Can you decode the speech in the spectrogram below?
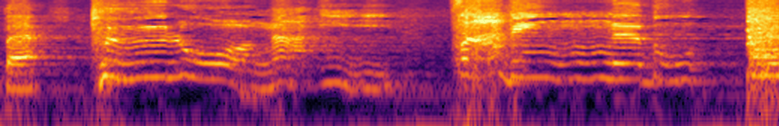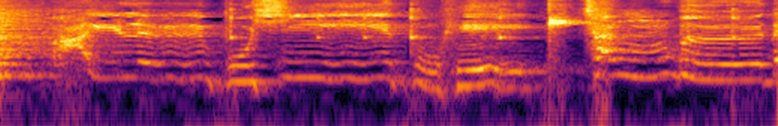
把头落阿姨扎定了不？白露不洗不黑，抢不得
